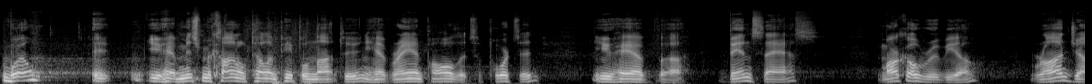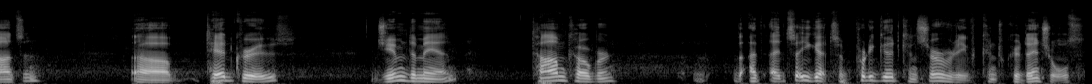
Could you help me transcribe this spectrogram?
Well, it, you have Mitch McConnell telling people not to, and you have Rand Paul that supports it. You have uh, Ben Sasse, Marco Rubio, Ron Johnson, uh, Ted Cruz, Jim DeMint, Tom Coburn. I'd, say you got some pretty good conservative con- credentials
